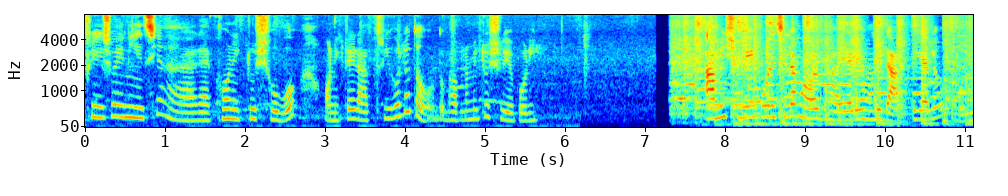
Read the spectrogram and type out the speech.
ফ্রেশ হয়ে নিয়েছি, আর এখন একটু শোবো। অনেকটাই রাত্রি হলো তো তো ভাবলাম একটু শুয়ে পড়ি। আমি শুয়েই পড়েছিলাম, আমার ভাই আরে আমাকে ডাকতে গেল। বলি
